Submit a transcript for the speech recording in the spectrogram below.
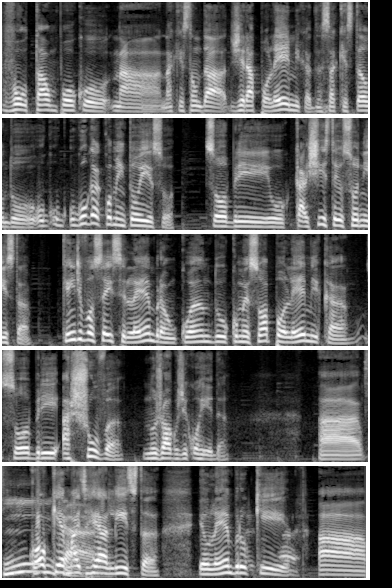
voltar um pouco na, na questão da gerar polêmica, dessa questão do. O, o, o Guga comentou isso sobre o caixista e o sonista. Quem de vocês se lembram quando começou a polêmica sobre a chuva nos jogos de corrida? Ah, Sim, qual que cara. é mais realista? Eu lembro que a,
